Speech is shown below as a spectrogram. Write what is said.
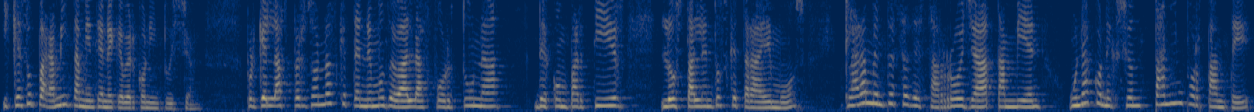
y que eso para mí también tiene que ver con intuición. Porque las personas que tenemos de la fortuna de compartir los talentos que traemos, claramente se desarrolla también una conexión tan importante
